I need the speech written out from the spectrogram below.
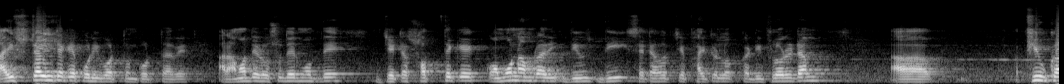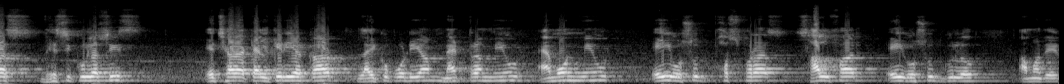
লাইফস্টাইলটাকে পরিবর্তন করতে হবে আর আমাদের ওষুধের মধ্যে যেটা সব থেকে কমন আমরা দিই- সেটা হচ্ছে ফাইটোলক্কা ডিফ্লোরিডাম ফিউকাস ভেসিকুলাসিস এছাড়া calcarea carb lycopodium natrum mur ammon mur এই ওষুধ ফসফরাস সালফার এই ওষুধগুলো আমাদের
